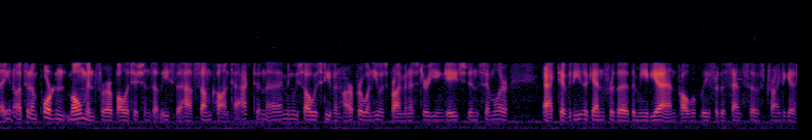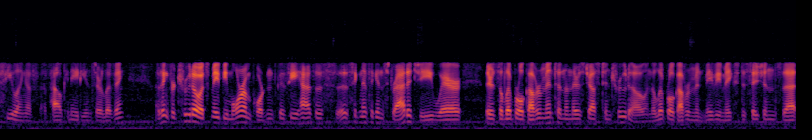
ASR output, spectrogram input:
uh, you know, it's an important moment for our politicians at least to have some contact. And uh, I mean, we saw with Stephen Harper when he was prime minister, he engaged in similar activities again for the the media and probably for the sense of trying to get a feeling of, of how Canadians are living. I think for Trudeau, it's maybe more important because he has this uh, significant strategy where there's the Liberal government and then there's Justin Trudeau. And the Liberal government maybe makes decisions that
